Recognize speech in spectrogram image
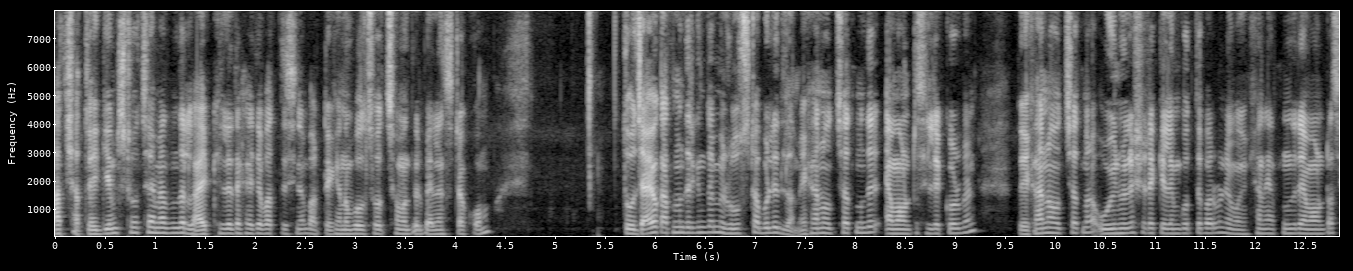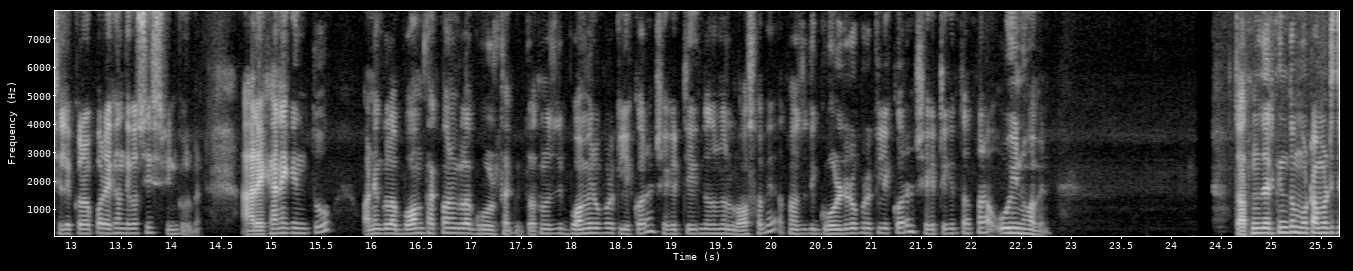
আচ্ছা তো এই গেমসটা হচ্ছে আমি আপনাদের লাইভ খেলে দেখাইতে পারতেছি না বাট এখানে বলছে হচ্ছে আমাদের ব্যালেন্সটা কম। তো যাই হোক, আপনাদের কিন্তু আমি রুলসটা বলে দিলাম। এখানে হচ্ছে আপনাদের অ্যামাউন্টটা সিলেক্ট করবেন। তো এখানে হচ্ছে আপনারা উইন হলে সেটা ক্লেম করতে পারবেন এবং এখানে আপনাদের অ্যামাউন্টটা সিলেক্ট করার পর এখান থেকে হচ্ছে স্পিন করবেন। আর এখানে কিন্তু অনেকগুলো বম থাকবে, অনেকগুলো গোল্ড থাকবে। তো আপনারা যদি বমের উপর ক্লিক করেন, সেক্ষেত্রে কিন্তু আপনাদের লস হবে। আপনারা যদি গোল্ডের উপরে ক্লিক করেন, সেক্ষেত্রে কিন্তু আপনারা উইন হবেন। তো আপনাদের কিন্তু মোটামুটি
